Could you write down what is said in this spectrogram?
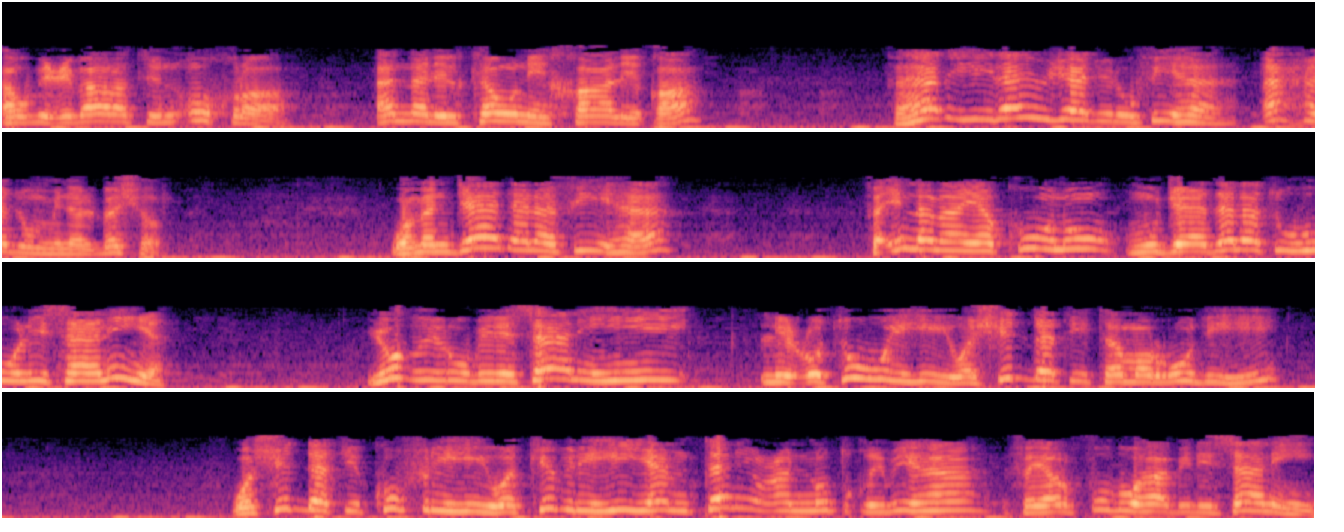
أو بعبارة أخرى أن للكون خالقا فهذه لا يجادل فيها أحد من البشر. ومن جادل فيها فإنما يكون مجادلته لسانية. يظهر بلسانه لعتوه وشدة تمرده وشدة كفره وكبره يمتنع النطق بها فيرفضها بلسانه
